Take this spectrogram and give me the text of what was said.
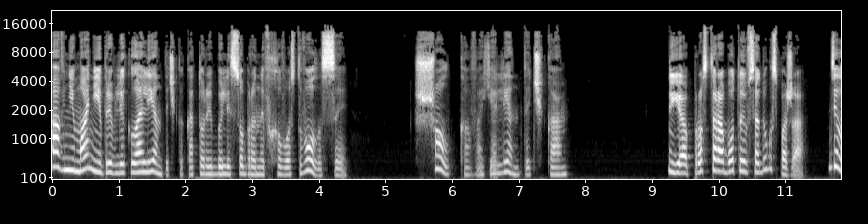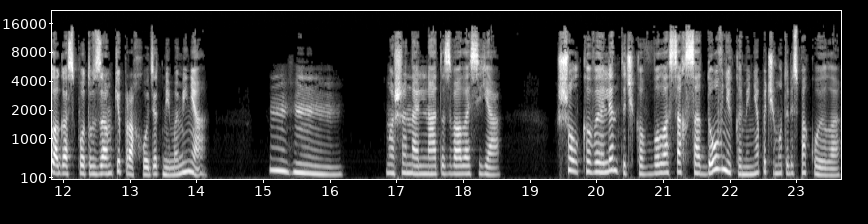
а внимание привлекла ленточка, которой были собраны в хвост волосы. Шелковая ленточка. «Я просто работаю в саду, госпожа. Дела господ в замке проходят мимо меня». «Угу», — машинально отозвалась я. Шелковая ленточка в волосах садовника меня почему-то беспокоила.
